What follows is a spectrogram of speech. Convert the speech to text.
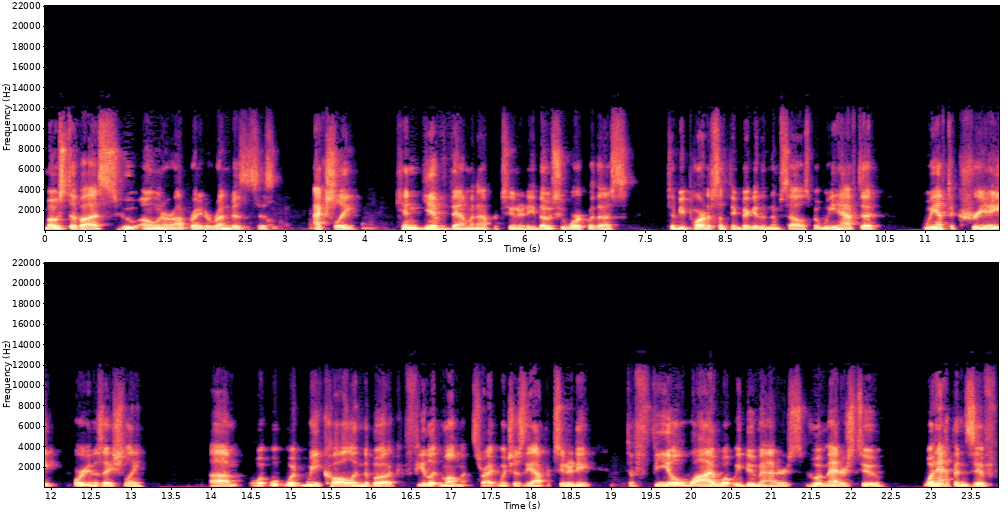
most of us who own or operate or run businesses actually can give them an opportunity. Those who work with us to be part of something bigger than themselves. But we have to we have to create organizationally um, what, what we call in the book feel it moments, right? Which is the opportunity to feel why what we do matters, who it matters to. What happens if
